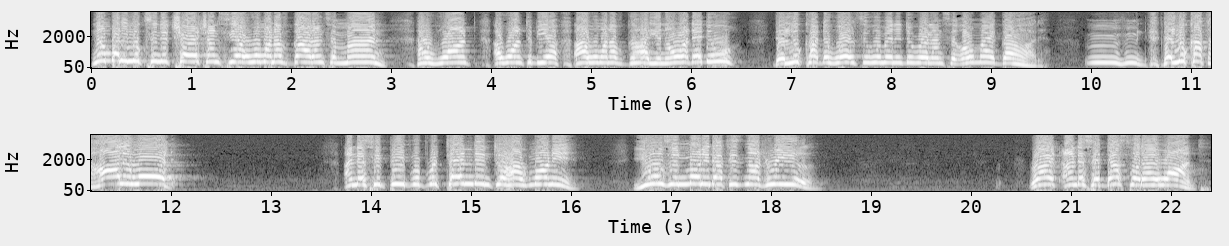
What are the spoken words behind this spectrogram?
Nobody looks in the church and see a woman of God and say, man, I want, I want to be a, a woman of God. You know what they do? They look at the wealthy women in the world and say, oh my God. Mm-hmm. They look at Hollywood. And they see people pretending to have money. Using money that is not real. Right? And they say, that's what I want.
